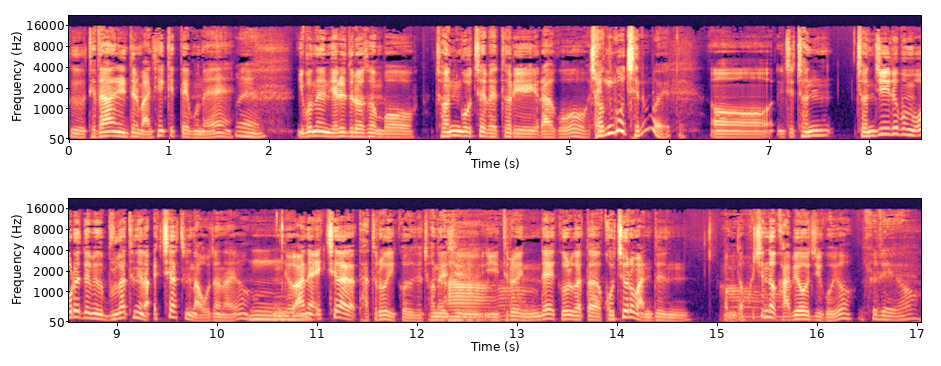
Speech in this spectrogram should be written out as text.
그 대단한 일들을 많이 했기 때문에 네. 이번에는 예를 들어서 뭐 전고체 배터리라고 전고체는 뭐예요? 또? 어 이제 전 전지를 보면 오래되면 물 같은 게 액체 같은 게 나오잖아요. 음. 그 안에 액체가 다 들어 있거든요. 전해질이 아. 들어 있는데 그걸 갖다가 고체로 만든 겁니다. 아. 훨씬 더 가벼워지고요. 그래요.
